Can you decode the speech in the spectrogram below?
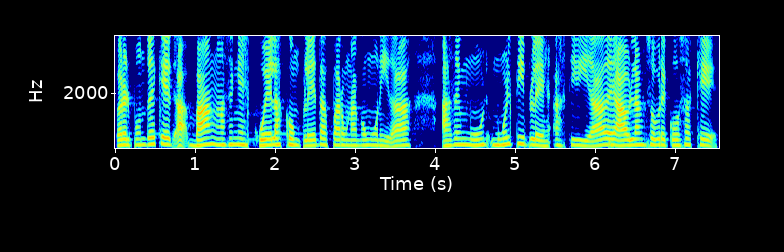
Pero el punto es que ah, van, hacen escuelas completas para una comunidad, hacen múltiples actividades, hablan sobre cosas que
